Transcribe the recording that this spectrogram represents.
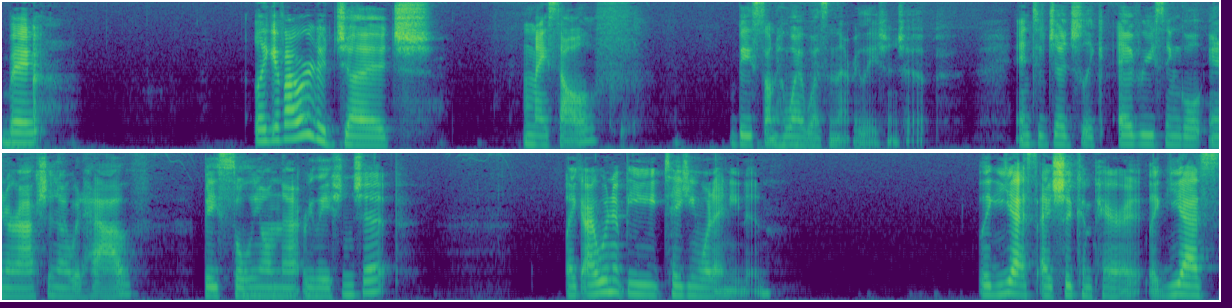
But, like, if I were to judge myself based on who I was in that relationship, and to judge, like, every single interaction I would have based solely on that relationship, like, I wouldn't be taking what I needed like yes i should compare it like yes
